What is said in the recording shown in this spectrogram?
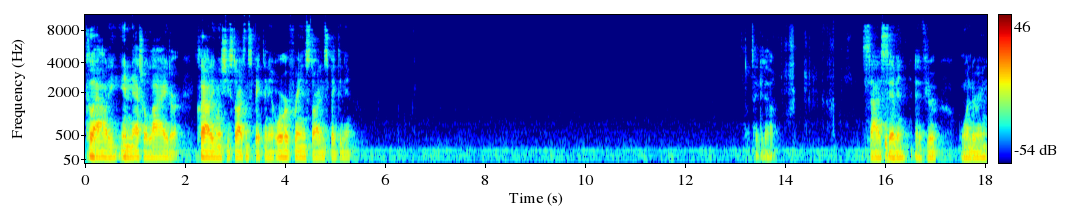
cloudy in natural light or cloudy when she starts inspecting it or her friends start inspecting it. Take it out. Size 7, if you're wondering,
